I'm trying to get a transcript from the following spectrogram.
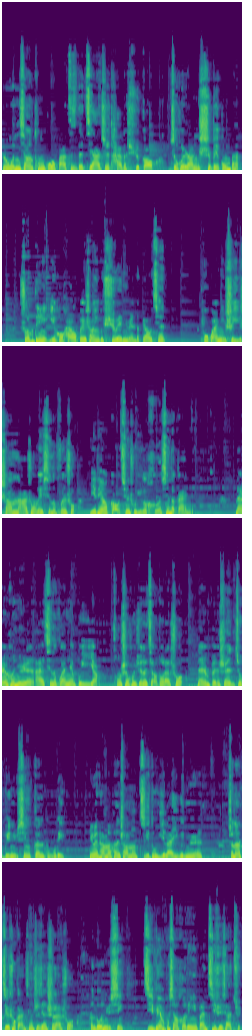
如果你想通过把自己的价值抬得虚高，只会让你事倍功半，说不定以后还要背上一个虚伪女人的标签。不管你是以上哪种类型的分手，一定要搞清楚一个核心的概念：男人和女人爱情的观念不一样。从社会学的角度来说，男人本身就比女性更独立，因为他们很少能极度依赖一个女人。就拿结束感情这件事来说，很多女性即便不想和另一半继续下去，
